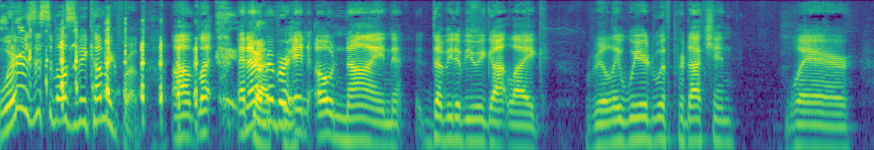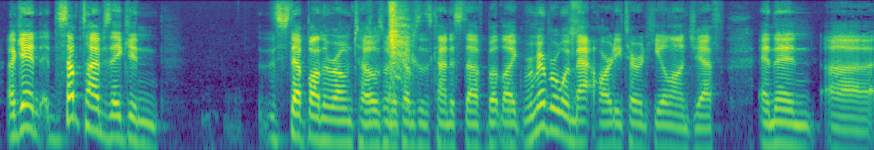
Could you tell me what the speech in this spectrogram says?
where is this supposed to be coming from? Um like and I remember in 09 WWE got like really weird with production where again, sometimes they can step on their own toes when it comes to this kind of stuff. But like, remember when Matt Hardy turned heel on Jeff, and then uh,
